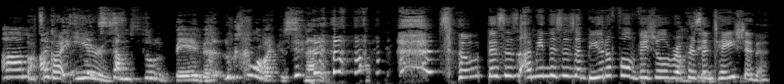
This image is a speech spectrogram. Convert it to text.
Um, it's I got ears. Some sort of bear, but it looks more like a snake. so this is, I mean, this is a beautiful visual representation.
